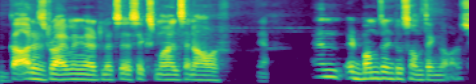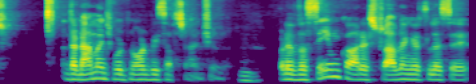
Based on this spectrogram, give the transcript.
a car is driving at let's say six miles an hour, Yeah. and it bumps into something large, the damage would not be substantial. Hmm. But if the same car is traveling at let's say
